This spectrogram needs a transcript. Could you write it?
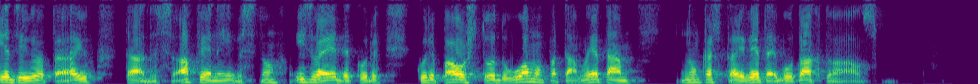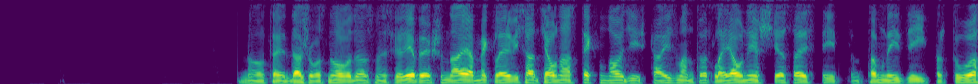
iedzīvotāju tādas apvienības nu, izveide, kuri, kuri pauž to domu par tām lietām, nu, kas tai vietai būtu aktuāls. Nu, dažos novados mēs jau iepriekš runājām, meklējām visādas jaunās tehnoloģijas, kā izmantot, lai jaunieši iesaistītu un tam līdzīgi par to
